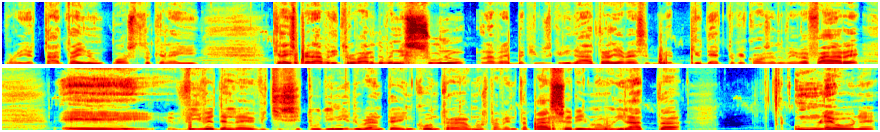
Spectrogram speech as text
proiettata in un posto che lei, che lei sperava di trovare dove nessuno l'avrebbe più sgridata, gli avrebbe più detto che cosa doveva fare e vive delle vicissitudini durante incontra uno spaventapasseri, un uomo di latta, un leone,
